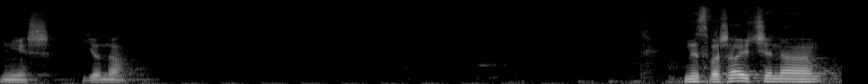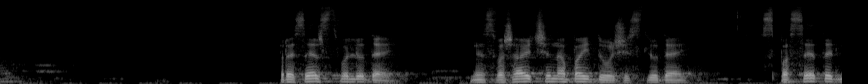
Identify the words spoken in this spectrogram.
ніж Йона. Незважаючи на презирство людей, незважаючи на байдужість людей, Спаситель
